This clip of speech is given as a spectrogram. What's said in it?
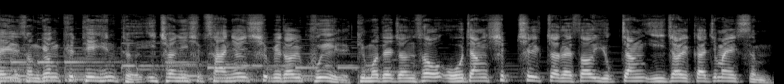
매일 성경 큐티 힌트 2024년 11월 9일 디모데전서 5장 17절에서 6장 2절까지 말씀.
